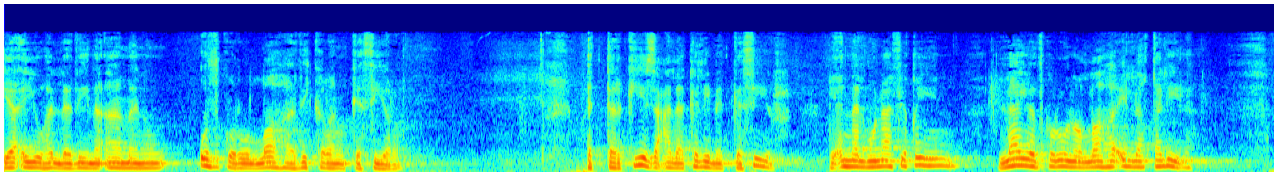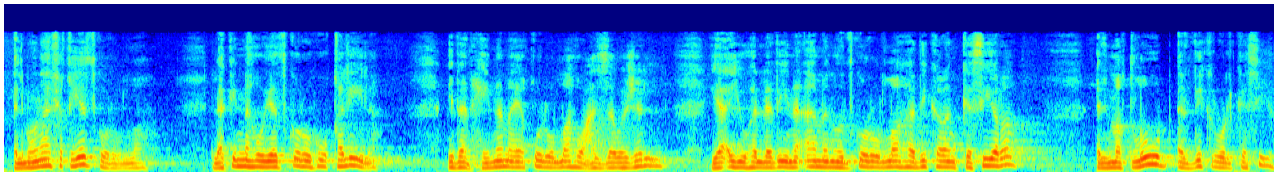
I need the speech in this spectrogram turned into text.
يا أيها الذين آمنوا اذكروا الله ذكرا كثيرا. التركيز على كلمة كثير لأن المنافقين لا يذكرون الله إلا قليلا. المنافق يذكر الله لكنه يذكره قليلا. إذا حينما يقول الله عز وجل يا أيها الذين آمنوا اذكروا الله ذكرا كثيرا المطلوب الذكر الكثير.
